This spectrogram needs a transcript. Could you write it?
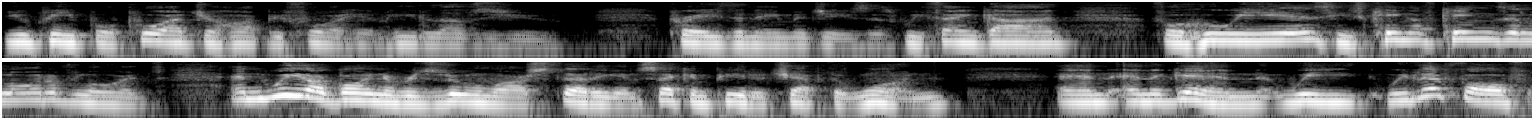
You people, pour out your heart before him. He loves you. Praise the name of Jesus. We thank God for who he is. He's King of Kings and Lord of Lords. And we are going to resume our study in 2 Peter chapter 1. And and again, we we left off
